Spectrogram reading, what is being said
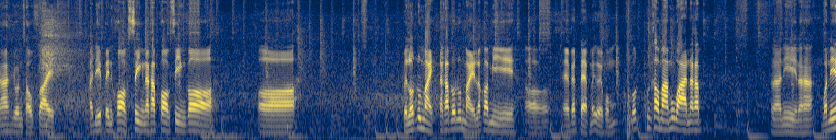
นะชนเสาไฟ อันนี้เป็นคอกซิ่งนะครับ คอกซิ่งก็เอ่อเป็นรถรุ่นใหม่นะครับ รถรุ่นใหม่แล้วก็มีแอร์แบ็กแตกไม่เอ่ยผมรถเพิ่งเข้ามาเมื่อวานนะครับ นะนี่นะฮะวันนี้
